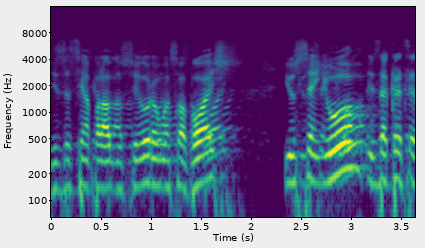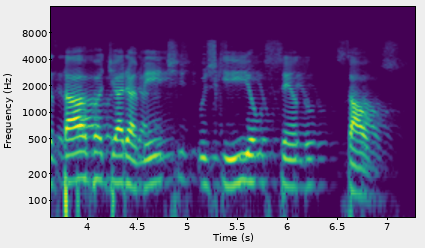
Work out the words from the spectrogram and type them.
Diz assim a palavra do Senhor a uma só voz, e o Senhor lhes acrescentava diariamente os que iam sendo salvos.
